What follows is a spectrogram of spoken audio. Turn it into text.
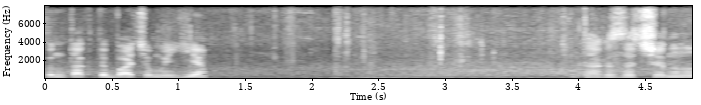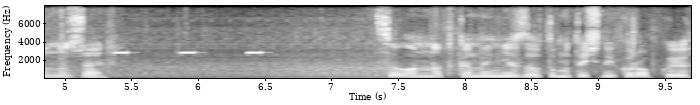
Контакти бачимо є. Так, зачинено, на жаль. Салон на тканині з автоматичною коробкою.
